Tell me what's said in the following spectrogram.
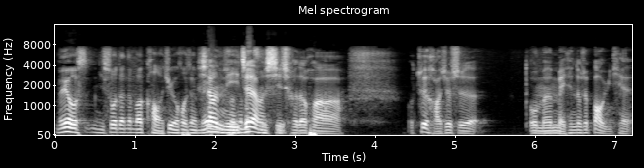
没有你说的那么考究，或者没有像你这样洗车的话，我最好就是我们每天都是暴雨天，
